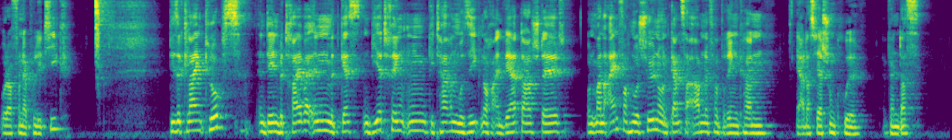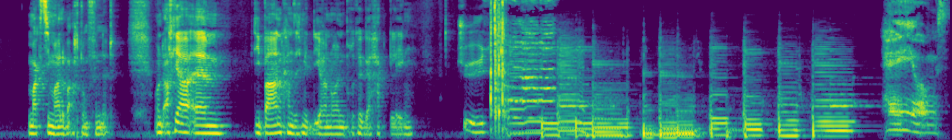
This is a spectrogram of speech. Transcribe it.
oder von der Politik. Diese kleinen Clubs, in denen BetreiberInnen mit Gästen Bier trinken, Gitarrenmusik noch einen Wert darstellt und man einfach nur schöne und ganze Abende verbringen kann, ja, das wäre schon cool, wenn das maximale Beachtung findet. Und ach ja, ähm, die Bahn kann sich mit ihrer neuen Brücke gehackt legen. Tschüss. Hey Jungs,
